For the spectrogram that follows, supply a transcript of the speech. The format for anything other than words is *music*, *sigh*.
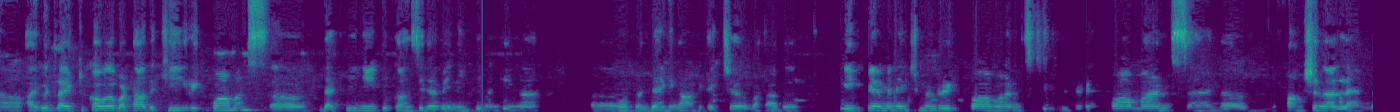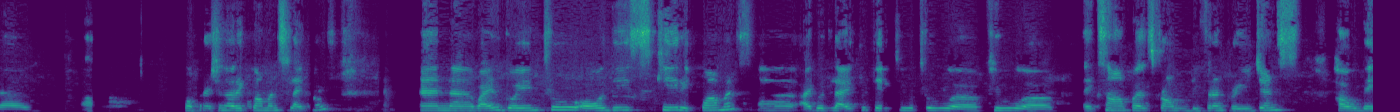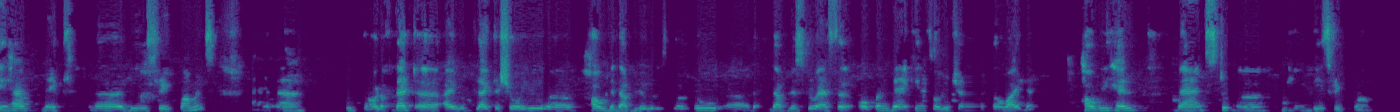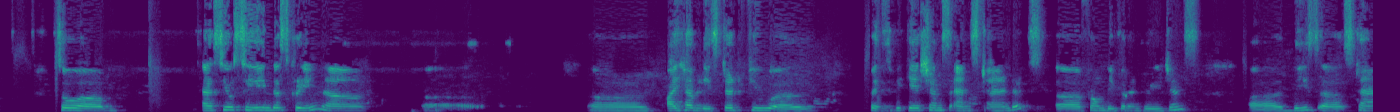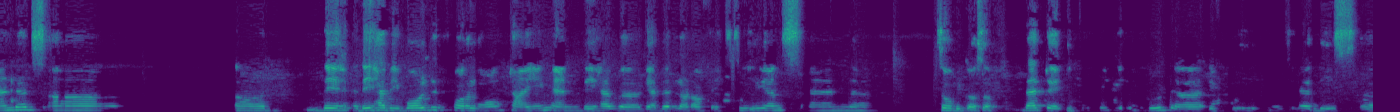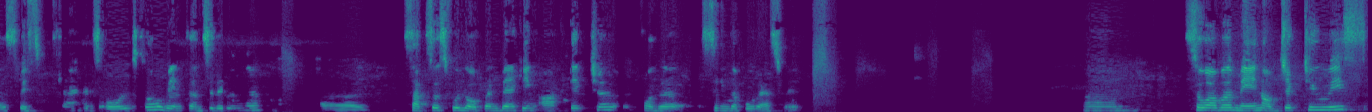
uh, I would like to cover what are the key requirements uh, that we need to consider when implementing a uh, open banking architecture. What are the API management requirements, security requirements, and uh, functional and uh, uh, operational requirements likewise. And while going through all these key requirements, I would like to take you through a few examples from different regions how they have met uh, these requirements. And uh, with all of that, uh, I would like to show you how the WSO2, uh, WSO2 as an open banking solution provider, how we help banks to meet these requirements. So um, as you see in the screen, uh, uh, I have listed few uh, specifications and standards from different regions. these standards uh, they they have evolved for a long time and they have uh, gathered a lot of experience and uh, so because of that it would be really good uh, if we consider these uh, specific standards also when considering a successful open banking architecture for the Singapore as well. Um, so our main objective is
